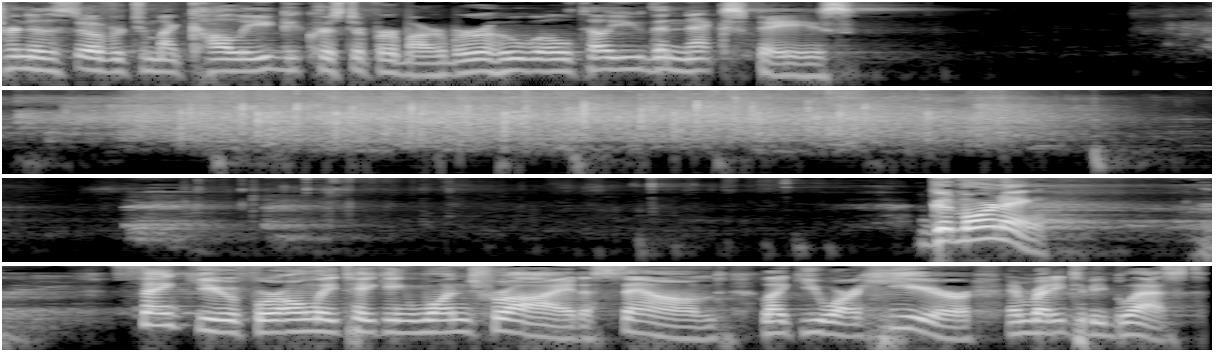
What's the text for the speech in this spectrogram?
turn this over to my colleague, Christopher Barber, who will tell you the next phase. Good morning. Thank you for only taking one try to sound like you are here and ready to be blessed.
